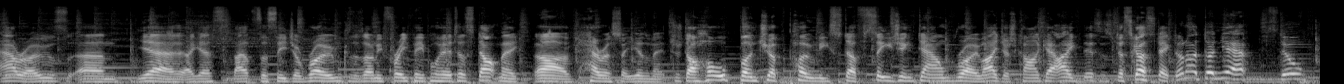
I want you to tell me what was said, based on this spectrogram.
arrows, um, yeah, I guess that's the Siege of Rome, because there's only three people here to stop me. Ah, heresy, isn't it? Just a whole bunch of pony stuff sieging down Rome. I just can't get, I, this is disgusting. They're not done yet. Still,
